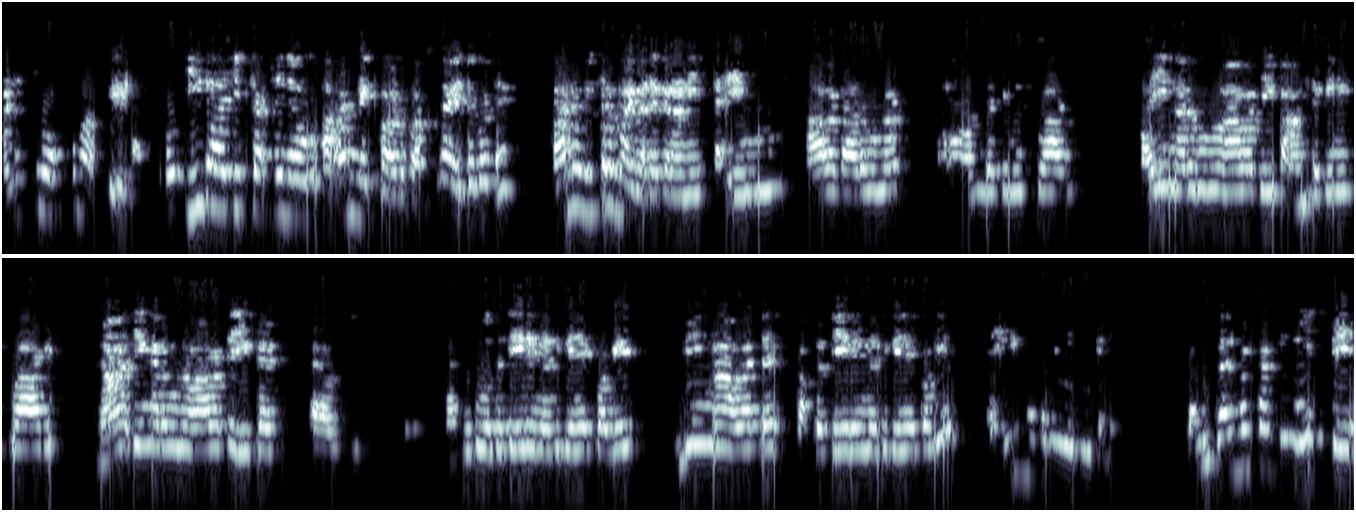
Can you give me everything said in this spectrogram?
අනිත් ඔක්කොම අපේලා. ඔය ඊගා චිත්තක්ෂණය අහන්නේ කවුරුත් නෑ. එතකොට කන විතරමයි වැඩ කරන්නේ. ඇහෙන් ආවට අරමුණක් අන්ධ කෙනෙක් වාගේ. කයින් අරමුණ ආවට ඒක අන්ධ කෙනෙක් වාගේ. නාසයෙන් අරමුණ ආවට ඒක සතුටුවත තේරෙන්නේ නැති කෙනෙක් වගේ. ඉතින් ආවට කප තේරෙන්නේ නැති කෙනෙක් වගේ. ඇයි මොකද මේ කියන්නේ? සංකල්පයක් නියත්තේ.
